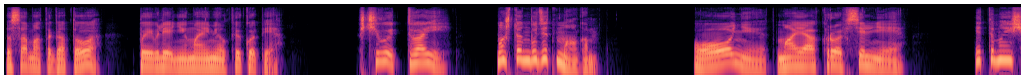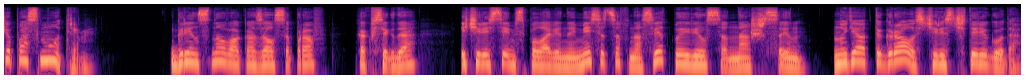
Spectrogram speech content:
«Ты сама-то готова к появлению моей мелкой копии?» «С чего это твоей? Может, он будет магом?» «О, нет, моя кровь сильнее». «Это мы еще посмотрим». Грин снова оказался прав, как всегда, и через семь с половиной месяцев на свет появился наш сын. Но я отыгралась через четыре года,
